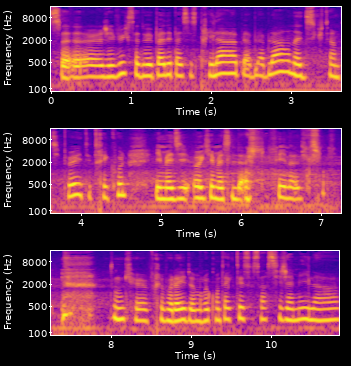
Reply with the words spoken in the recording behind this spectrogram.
J'ai vu que ça devait pas dépasser ce prix-là, blablabla. On a discuté un petit peu, il était très cool. Il m'a dit Ok, Mathilda, je te fais une réduction. Donc euh, après, voilà, il doit me recontacter ce soir si jamais il a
